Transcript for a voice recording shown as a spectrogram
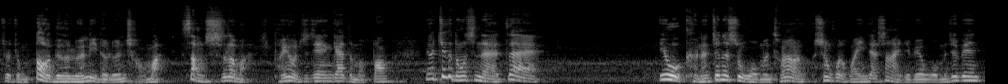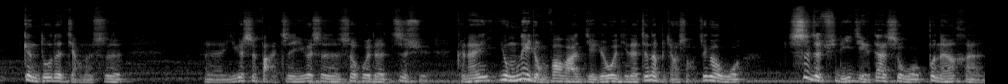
这种道德伦理的伦常嘛，丧失了嘛，朋友之间应该怎么帮？因为这个东西呢，在因为我可能真的是我们从小生活的环境在上海这边，我们这边更多的讲的是。呃，一个是法治，一个是社会的秩序，可能用那种方法解决问题的真的比较少。这个我试着去理解，但是我不能很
